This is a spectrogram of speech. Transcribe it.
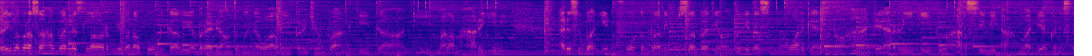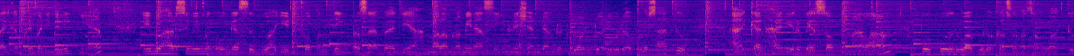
Baiklah para sahabat Leslar di mana pun kalian berada untuk mengawali perjumpaan kita di malam hari ini. Ada sebuah info kembali persahabat ya untuk kita semua warga Konoha dari Ibu Harsiwi Ahmad di akun Instagram pribadi miliknya. Ibu Harsiwi mengunggah sebuah info penting persahabat ya malam nominasi Indonesian Dangdut World 2021 akan hadir besok malam pukul 20.00 waktu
